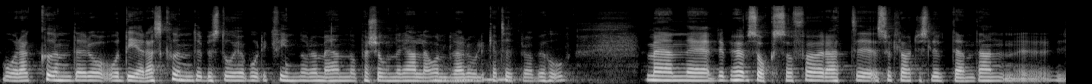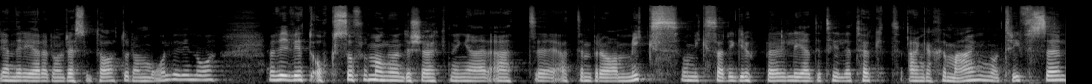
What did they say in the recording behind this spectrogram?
Våra kunder och, och deras kunder består ju av både kvinnor och män och personer i alla åldrar och olika typer av behov. Men eh, det behövs också för att eh, såklart i slutändan eh, generera de resultat och de mål vi vill nå. Men vi vet också från många undersökningar att, att en bra mix och mixade grupper leder till ett högt engagemang och trivsel.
